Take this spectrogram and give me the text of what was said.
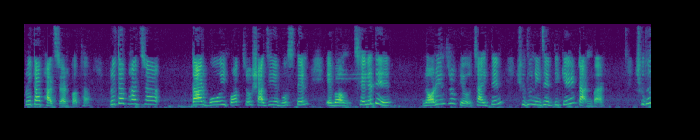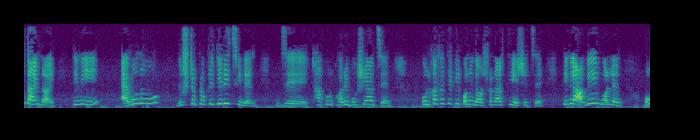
প্রতাপ হাজরার কথা। প্রতাপ হাজরা তার বই পত্র সাজিয়ে বসতেন এবং ছেলেদের নরেন্দ্রকেও চাইতেন শুধু নিজের দিকে টানবার। শুধু তাই নয়, তিনি এমনও দুষ্ট প্রকৃতিরই ছিলেন যে ঠাকুর ঘরে বসে আছেন, কলকাতা থেকে কোনো দর্শনার্থী এসেছে। তিনি আগেই বললেন ও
